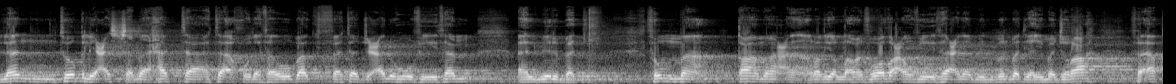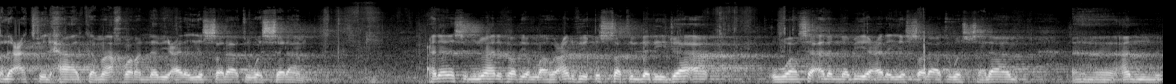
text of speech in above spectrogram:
لن تقلع السماء حتى تأخذ ثوبك فتجعله في ثم المربد. ثم قام رضي الله عنه فوضعه في ثعلب المربد يعني مجراه فأقلعت في الحال كما أخبر النبي عليه الصلاة والسلام. عن أنس بن مالك رضي الله عنه في قصة الذي جاء وسأل النبي عليه الصلاة والسلام آه، أن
